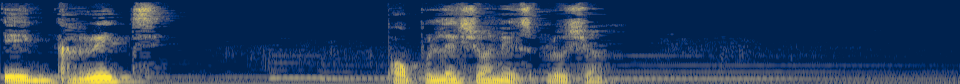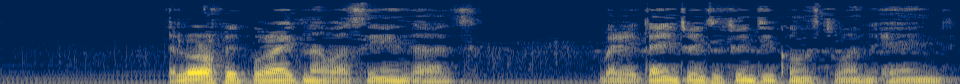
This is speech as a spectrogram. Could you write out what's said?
a great population explosion. A lot of people right now are saying that by the time 2020 comes to an end,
